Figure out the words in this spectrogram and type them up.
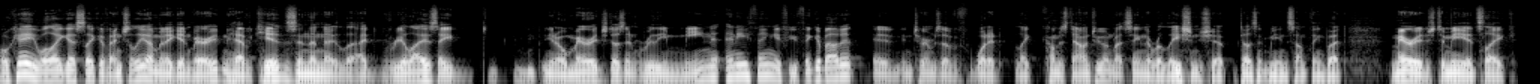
Okay, well, I guess like eventually I'm gonna get married and have kids, and then I, I realized I, you know, marriage doesn't really mean anything if you think about it in, in terms of what it like comes down to. I'm not saying the relationship doesn't mean something, but marriage to me, it's like,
